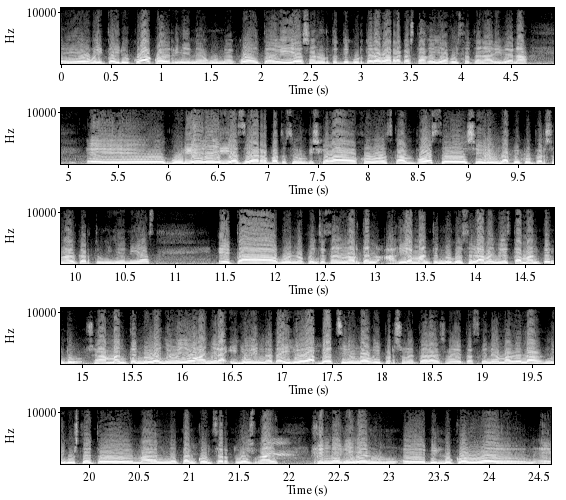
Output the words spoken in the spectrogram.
e, hogeita irukoa, kuadrien egunekoa, eta egia esan urtetik urtera barrakazta gehiago izaten ari dena e, guri ere iazia harrapatu zegoen pixka bat jogoz kanpoz, e, seirun piko personal kartu ginen iaz, eta, bueno, pentsatzen duen artean agia mantenduko zela, baina ez da mantendu. Osea, mantendu baino gehiago gainera, hilo egin eta hilo da, behatzen da hogei personetara, nahi, eta azkenean madela, nik uste, e, madalenetan kontzertu ez gain, jende gehien e, bilduko duen e,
